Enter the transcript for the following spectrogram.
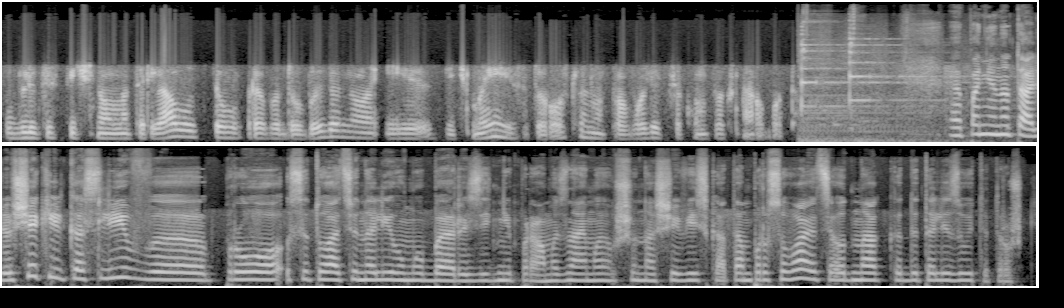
публіцистичного матеріалу з цього приводу видано, і з дітьми, і з дорослими проводиться комплексна робота. Е, Пані Наталю, ще кілька слів е, про ситуацію на лівому березі Дніпра. Ми знаємо, що наші війська там просуваються, однак деталізуйте трошки.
